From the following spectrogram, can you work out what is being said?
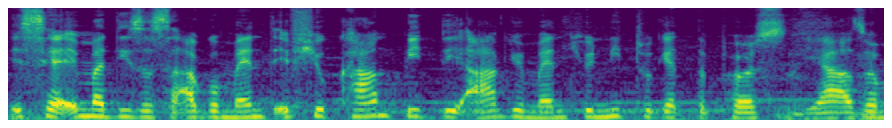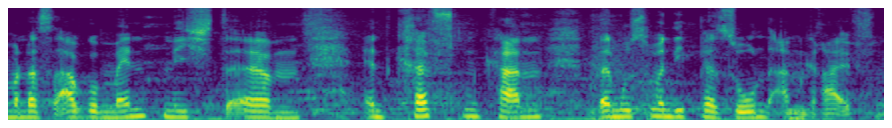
ist ja immer dieses Argument, if you can't beat the argument, you need to get the person. Ja, also wenn man das Argument nicht ähm, entkräften kann, dann muss man die Person angreifen.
